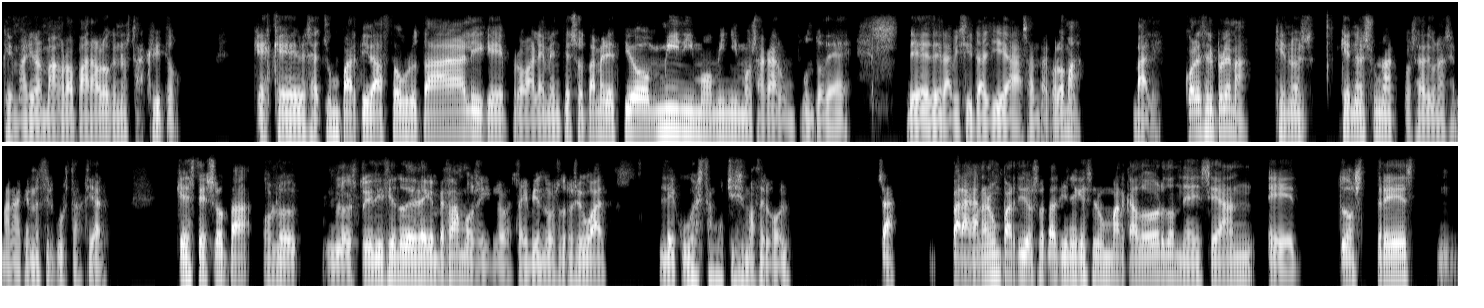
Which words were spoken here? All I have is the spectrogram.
que Mario Almagro ha parado lo que no está escrito. Que es que se ha hecho un partidazo brutal y que probablemente Sota mereció mínimo, mínimo sacar un punto de, de la visita allí a Santa Coloma. Vale, ¿cuál es el problema? Que no es, que no es una cosa de una semana, que no es circunstancial. Que este Sota, os lo, lo estoy diciendo desde que empezamos y lo estáis viendo vosotros igual, le cuesta muchísimo hacer gol. O sea, para ganar un partido Sota tiene que ser un marcador donde sean 2-3, eh,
